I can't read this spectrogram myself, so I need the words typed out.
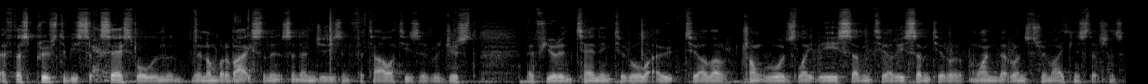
if this proves to be successful and the, the number of accidents and injuries and fatalities are reduced, if you're intending to roll it out to other trunk roads like the A70 or A71 that runs through my constituency?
